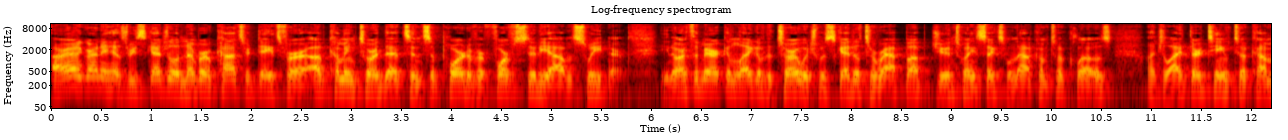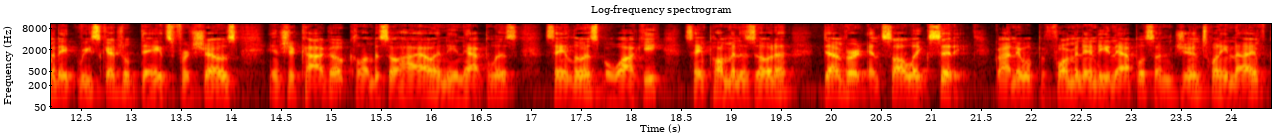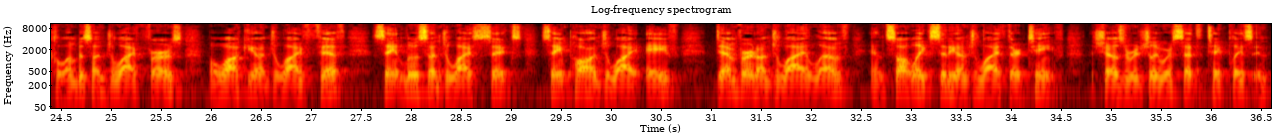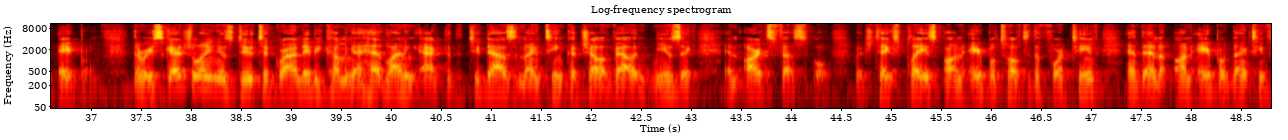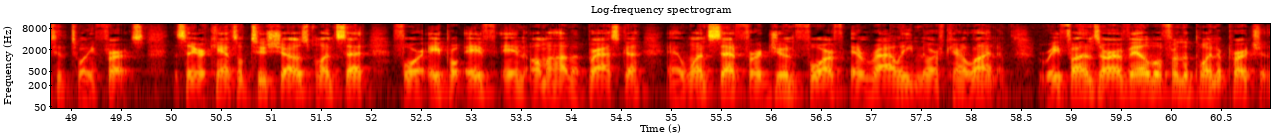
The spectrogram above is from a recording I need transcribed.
Ariana Grande has rescheduled a number of concert dates for her upcoming tour that's in support of her fourth studio album, Sweetener. The North American leg of the tour, which was scheduled to wrap up June 26, will now come to a close on July 13th to accommodate rescheduled dates for shows in Chicago, Columbus, Ohio, Indianapolis, St. Louis, Milwaukee, St. Paul, Minnesota, Denver, and Salt Lake City. Grande will perform in Indianapolis on June 29th, Columbus on July 1st, Milwaukee on July 5th, St. Louis on July 6th, St. Paul on July 8th, Denver on July 11th, and Salt Lake City on July 13th. The shows originally were set to take place in April. The rescheduling is due to Grande becoming a headlining act at the 2019 Coachella Valley Music and Arts Festival, which takes place on April 12th to the 14th and then on April 19th to the 21st. The singer canceled two shows, one set for April 8th in Omaha, Nebraska, and one set for June 4th in Raleigh, North Carolina. Refunds are available from the point of purchase.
